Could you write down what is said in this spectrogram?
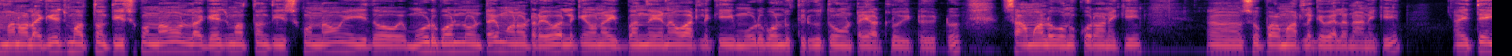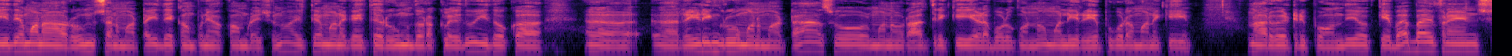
మనం లగేజ్ మొత్తం తీసుకున్నాం. లగేజ్ మొత్తం తీసుకున్నాం. ఇదో మూడు బండ్లు ఉంటాయి. మన డ్రైవర్లకి ఏమైనా ఇబ్బంది అయినా వాటికి ఈ మూడు బండ్లు తిరుగుతూ ఉంటాయి అట్లు ఇటు ఇటు. సామాన్లు కొనుక్కోవడానికి సూపర్ మార్కెట్లకి వెళ్ళడానికి. అయితే ఇదే మన రూమ్స్ అనమాట ఇదే కంపెనీ అకామిడేషన్ అయితే మనకైతే రూమ్ దొరకలేదు. ఇది ఒక రీడింగ్ రూమ్ అనమాట సో మనం రాత్రికి ఇక్కడ పడుకున్నాం మళ్ళీ రేపు కూడా మనకి నార్వే ట్రిప్ ఉంది. Okay bye bye friends.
